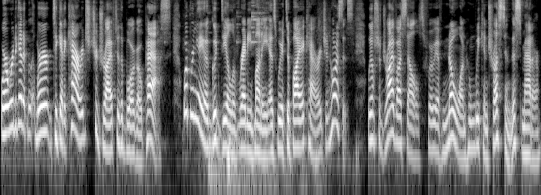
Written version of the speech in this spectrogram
Where we're to get a, we're to get a carriage to drive to the Borgo Pass. We're bringing a good deal of ready money as we're to buy a carriage and horses. We shall drive ourselves, for we have no one whom we can trust in this matter.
